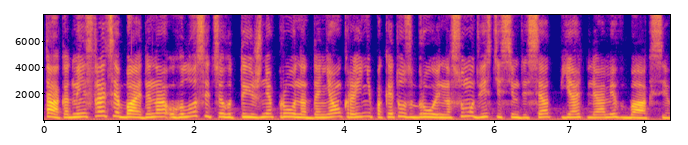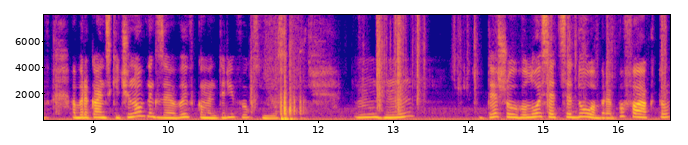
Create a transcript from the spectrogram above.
Так, адміністрація Байдена оголосить цього тижня про надання Україні пакету озброєнь на суму 275 лямів баксів. Американський чиновник заявив в коментарі Fox News. Угу. Те, що оголосять, це добре. По факту,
